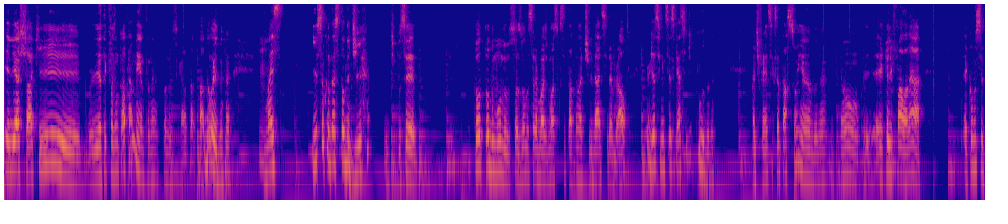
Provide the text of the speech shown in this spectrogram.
ele ia achar que ia ter que fazer um tratamento, né? Pô, esse cara tá, tá doido, né? Hum. Mas isso acontece todo dia. Tipo, você. Todo, todo mundo, suas ondas cerebrais mostram que você tá tendo atividade cerebral, e no dia seguinte você esquece de tudo, né? A diferença é que você tá sonhando, né? Então, é que ele fala, né? Ah, é como se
